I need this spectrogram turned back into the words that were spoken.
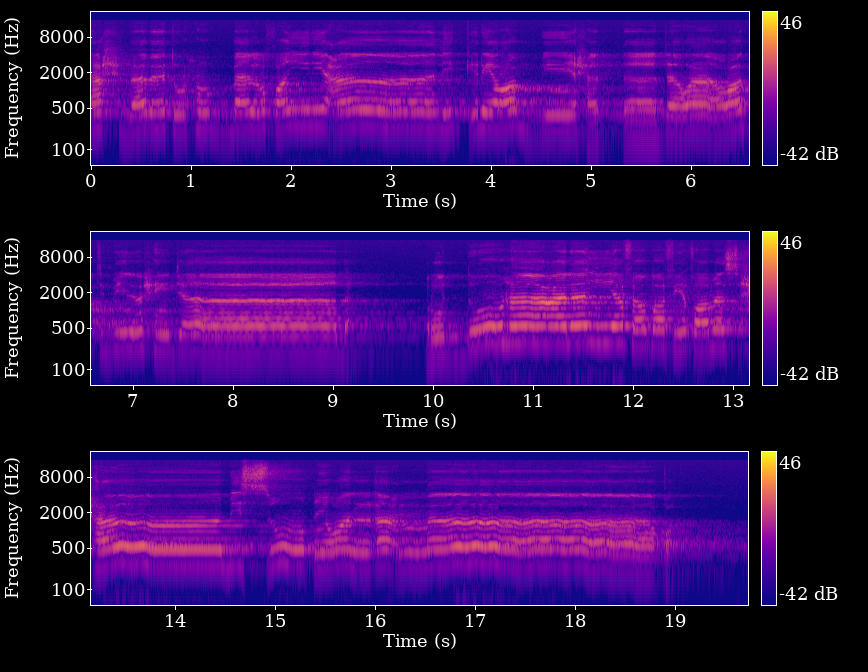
أحببت حب الخير عن ذكر ربي حتى توارت بالحجاب. ردوها علي فطفق مسحا بالسوق والأعناق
